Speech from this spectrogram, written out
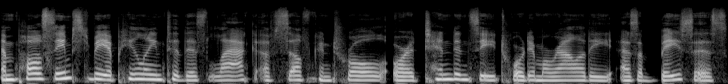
And Paul seems to be appealing to this lack of self control or a tendency toward immorality as a basis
